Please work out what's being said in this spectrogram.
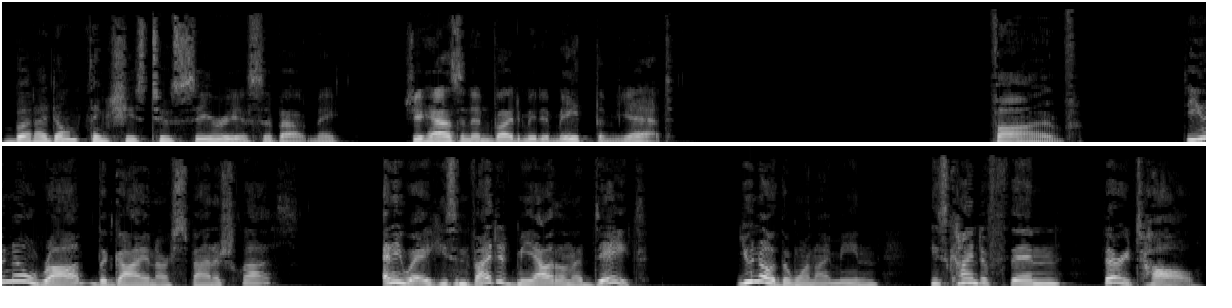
but I don't think she's too serious about me. She hasn't invited me to meet them yet. 5. Do you know Rob, the guy in our Spanish class? Anyway, he's invited me out on a date. You know the one I mean. He's kind of thin, very tall,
